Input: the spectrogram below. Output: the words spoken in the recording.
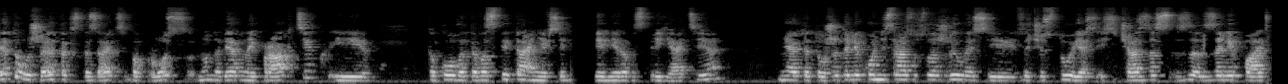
это уже, так сказать, вопрос, ну, наверное, практик и какого-то воспитания в себе мировосприятия. У меня это тоже далеко не сразу сложилось, и зачастую я и сейчас за, за, залипать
